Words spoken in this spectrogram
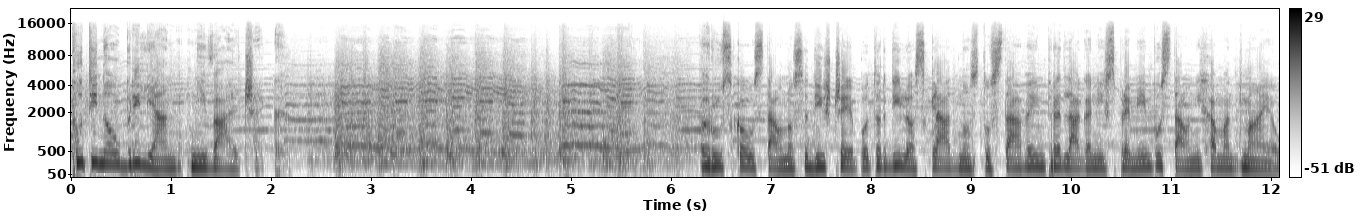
Putinov briljantni valček. Rusko ustavno sodišče je potrdilo skladnost ustave in predlaganih sprememb ustavnih amantmajev.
